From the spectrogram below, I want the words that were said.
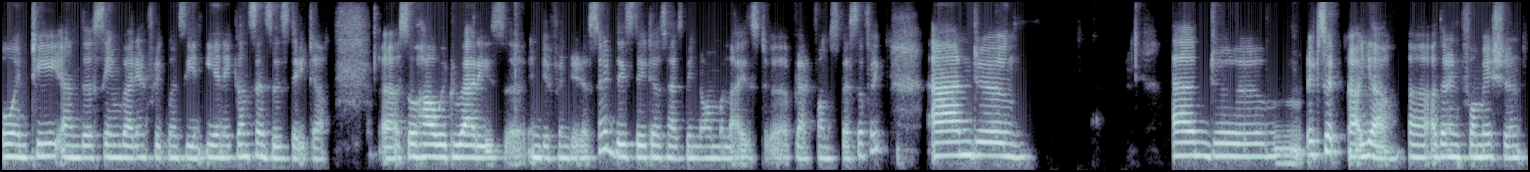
ONT, and the same variant frequency in ENA consensus data. Uh, so how it varies uh, in different data set. These data has been normalized uh, platform specific. And um, and um, it's a, uh, yeah, uh, other information.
